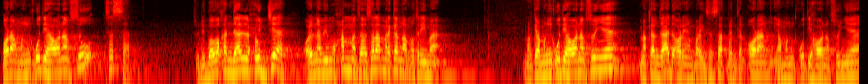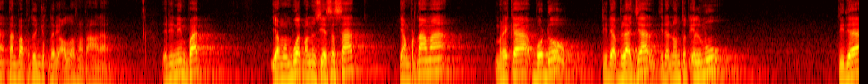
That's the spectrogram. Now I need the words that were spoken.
orang mengikuti hawa nafsu sesat. Sudah dibawakan dalil hujjah oleh Nabi Muhammad SAW mereka nggak mau terima. Mereka mengikuti hawa nafsunya maka nggak ada orang yang paling sesat melainkan orang yang mengikuti hawa nafsunya tanpa petunjuk dari Allah SWT. Jadi ini empat yang membuat manusia sesat. Yang pertama, mereka bodoh, tidak belajar, tidak nuntut ilmu, tidak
